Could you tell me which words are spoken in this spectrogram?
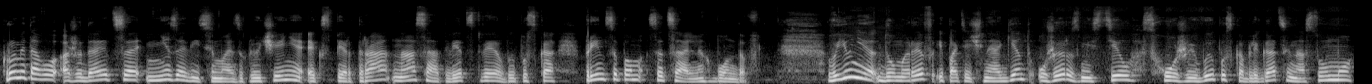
Кроме того, ожидается независимое заключение эксперт-РА на соответствие выпуска принципам социальных бондов. В июне Дом РФ «Ипотечный агент» уже разместил схожий выпуск облигаций на сумму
